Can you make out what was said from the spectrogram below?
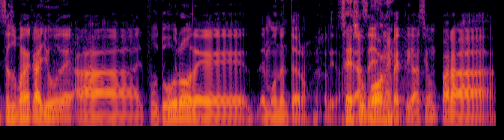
se supone que ayude al futuro de- del mundo entero, en realidad. Se supone. investigación para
